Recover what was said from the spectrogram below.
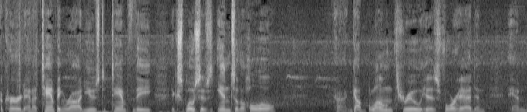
occurred, and a tamping rod used to tamp the explosives into the hole uh, got blown through his forehead and and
